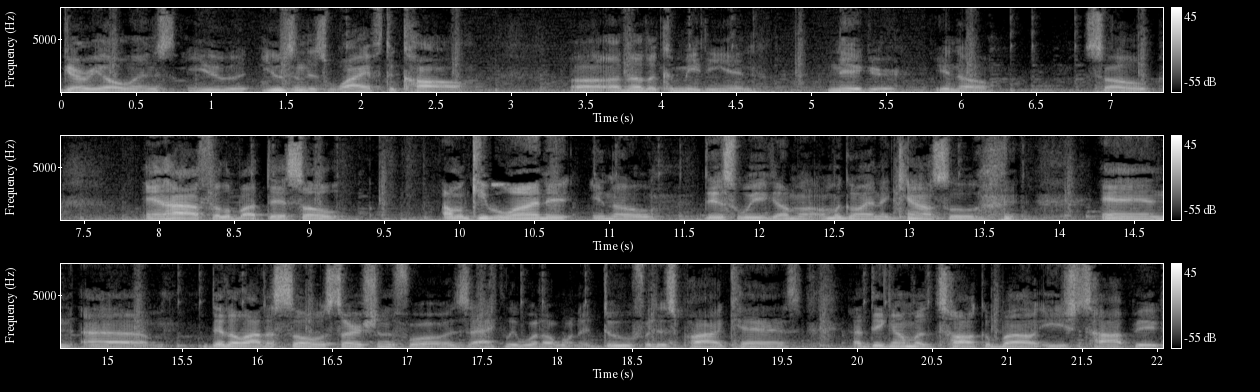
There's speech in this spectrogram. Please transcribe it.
Gary Owens using his wife to call uh, another comedian nigger, you know, so, and how I feel about that. So, I'm gonna keep it 100. You know, this week I'm gonna, I'm gonna go in and counsel, and um, did a lot of soul searching for exactly what I want to do for this podcast. I think I'm gonna talk about each topic.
